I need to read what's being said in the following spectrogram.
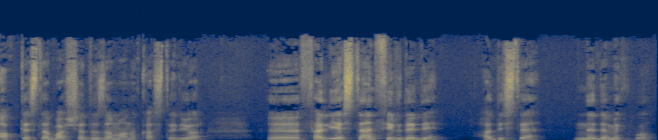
abdeste başladığı zamanı kastediyor. E, Felyestenfir dedi hadiste. Ne demek bu?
